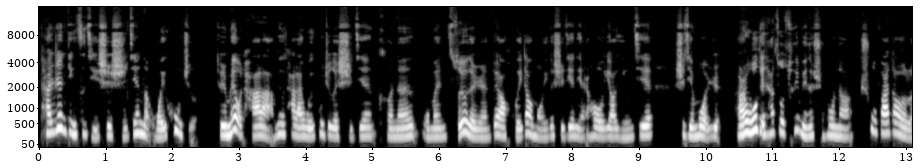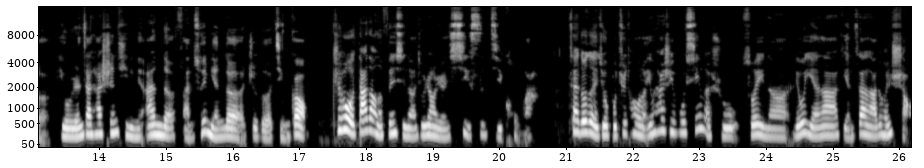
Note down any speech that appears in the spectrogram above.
她认定自己是时间的维护者，就是没有她啦，没有她来维护这个时间，可能我们所有的人都要回到某一个时间点，然后要迎接世界末日。而我给她做催眠的时候呢，触发到了有人在她身体里面安的反催眠的这个警告，之后搭档的分析呢，就让人细思极恐啊！再多的也就不剧透了，因为它是一部新的书，所以呢，留言啊、点赞啊都很少。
